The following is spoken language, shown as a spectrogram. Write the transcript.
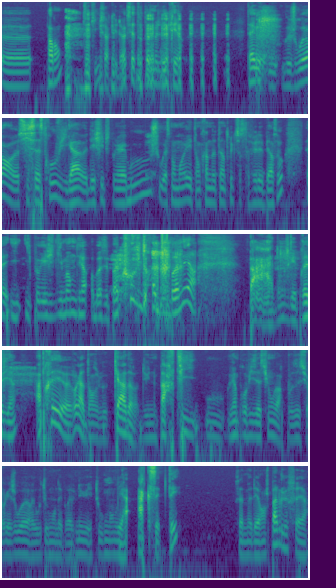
euh, Pardon C'est qui le Charcudoc C'est à toi de me le décrire. Le, le- le joueur, euh, si ça se trouve, il a euh, des chips plein la bouche, ou à ce moment-là, il est en train de noter un truc sur sa feuille de perso. Il, il peut légitimement me dire Oh bah c'est pas cool de me prévenir Bah, donc je les préviens. Après, euh, voilà, dans le cadre d'une partie où l'improvisation va reposer sur les joueurs et où tout le monde est prévenu et tout le monde est accepté, ça ne me dérange pas de le faire.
